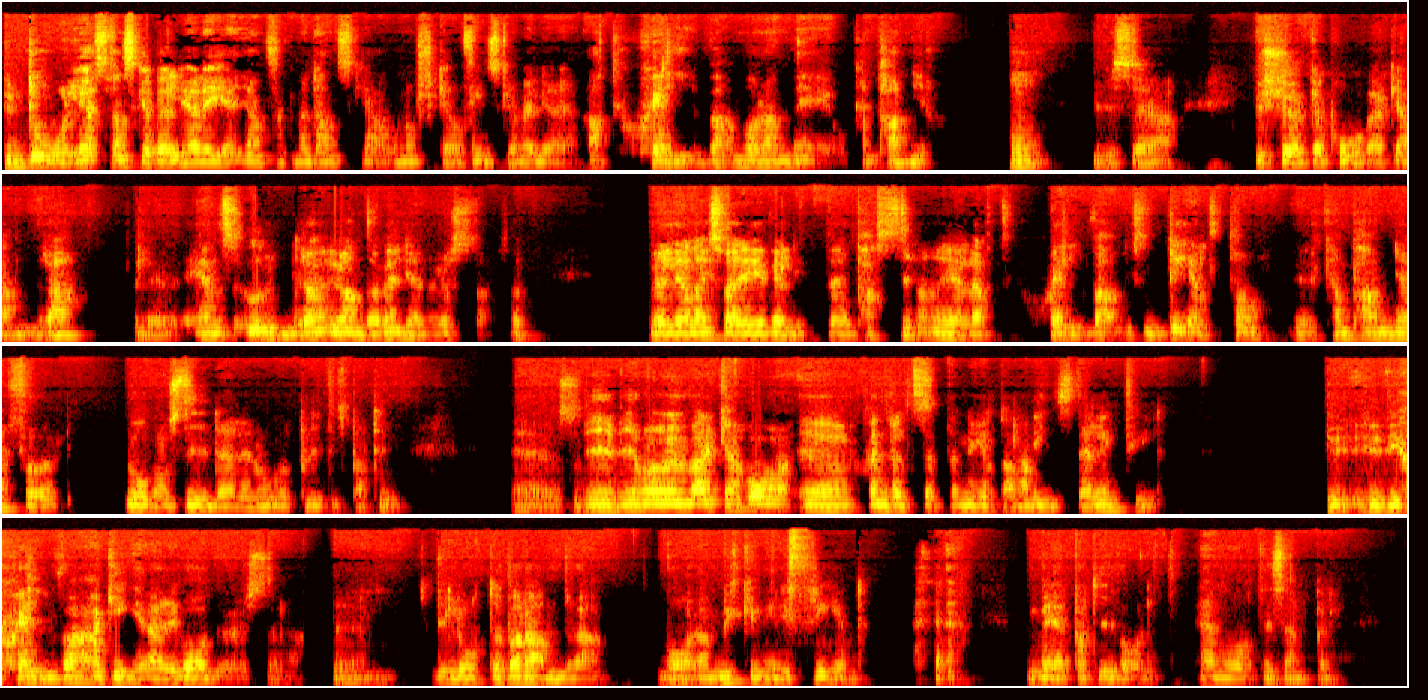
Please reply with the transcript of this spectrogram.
hur dåliga svenska väljare är jämfört med danska, och norska och finska väljare att själva vara med och kampanja. Mm. Det vill säga försöka påverka andra eller ens undra hur andra väljare röstar. Så väljarna i Sverige är väldigt eh, passiva när det gäller att själva liksom delta, eh, kampanja för någon sida eller något politiskt parti. Eh, så vi, vi har, verkar ha generellt sett en helt annan inställning till hur, hur vi själva agerar i valrörelser. Att, eh, vi låter varandra vara mycket mer i fred med partivalet än vad till exempel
